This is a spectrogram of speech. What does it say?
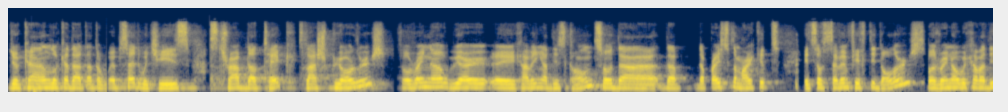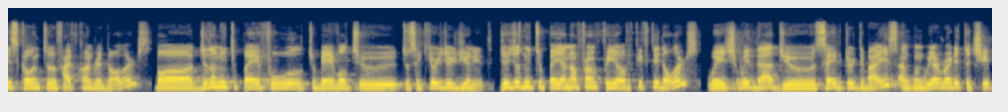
You can look at that at the website, which is strap.tech slash pre-orders. So right now we are uh, having a discount. So the, the the price to the market it's of seven fifty dollars, but right now we have a discount to five hundred dollars. But you don't need to pay full to be able to to secure your unit. You just need to pay an upfront fee of fifty dollars, which with that you save your device, and when we are ready to ship,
